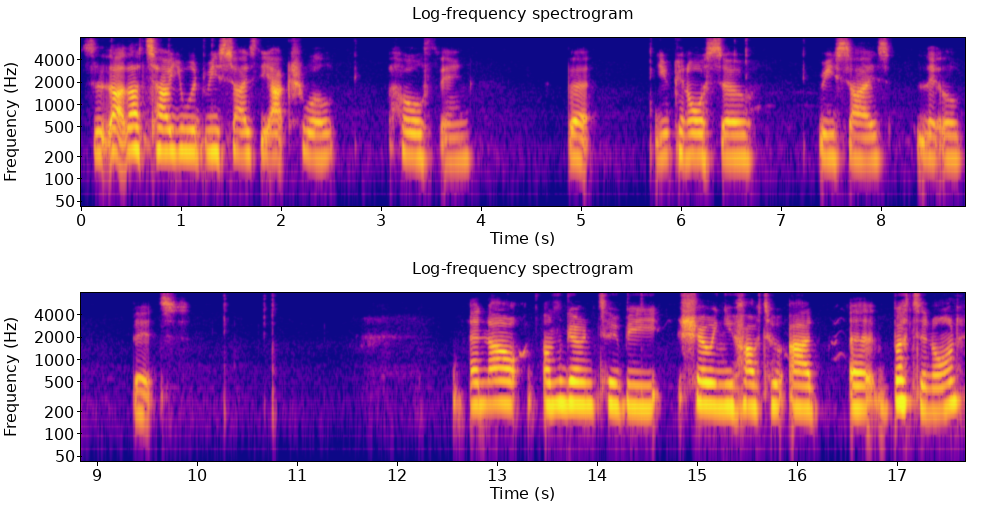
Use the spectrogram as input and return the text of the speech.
So that that's how you would resize the actual whole thing, but you can also resize little bits. And now I'm going to be showing you how to add a button on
